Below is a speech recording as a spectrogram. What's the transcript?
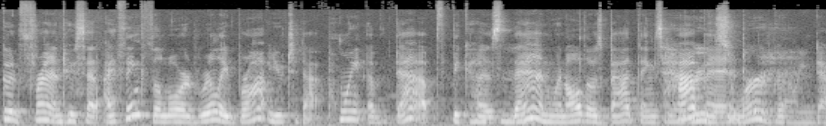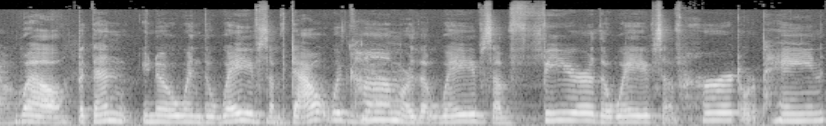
good friend who said, I think the Lord really brought you to that point of depth because mm-hmm. then when all those bad things Roots happened, were growing down. well, but then, you know, when the waves of mm. doubt would come, or the waves of fear, the waves of hurt or pain,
